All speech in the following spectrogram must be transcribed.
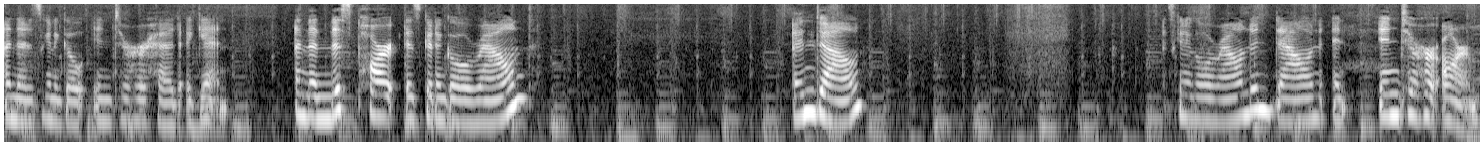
and then it's gonna go into her head again. And then this part is gonna go around and down. It's gonna go around and down and into her arm.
